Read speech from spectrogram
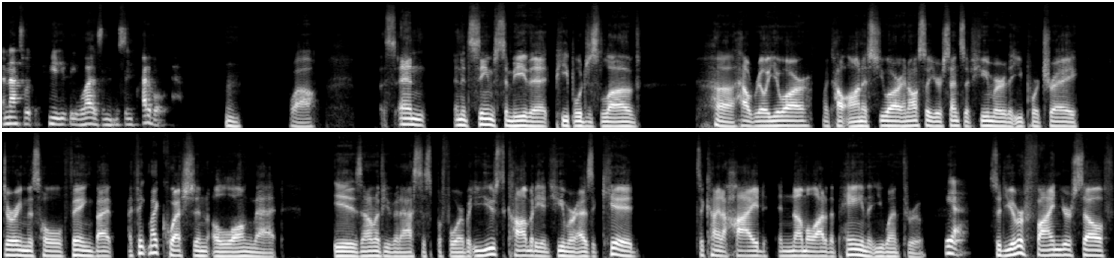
And that's what the community was. And it was incredible. Hmm. Wow. And, and it seems to me that people just love uh, how real you are, like how honest you are, and also your sense of humor that you portray during this whole thing. But I think my question along that is I don't know if you've been asked this before, but you used comedy and humor as a kid to kind of hide and numb a lot of the pain that you went through. Yeah. So do you ever find yourself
